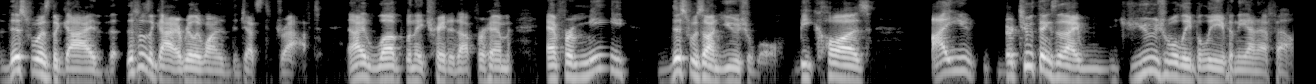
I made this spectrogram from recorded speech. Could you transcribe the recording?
this was the guy that this was a guy I really wanted the Jets to draft. And I loved when they traded up for him. And for me, this was unusual because I there are two things that I usually believe in the NFL,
